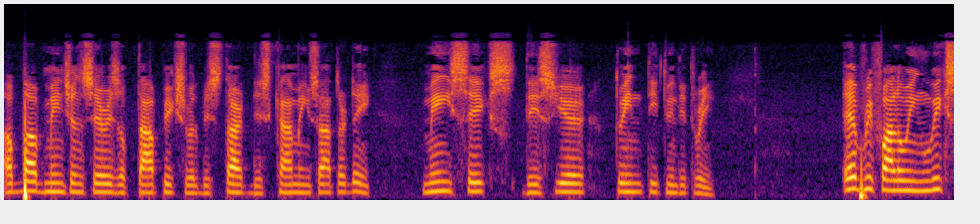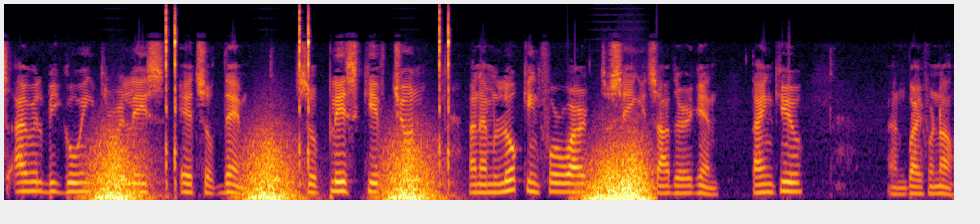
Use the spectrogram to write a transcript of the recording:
Above mentioned series of topics will be start this coming Saturday, May 6 this year 2023. Every following weeks I will be going to release each of them. So please keep tuned and I'm looking forward to seeing each other again. Thank you and bye for now.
